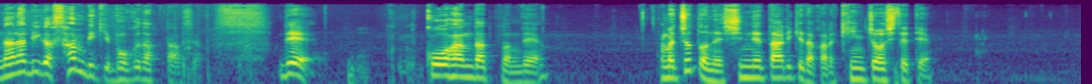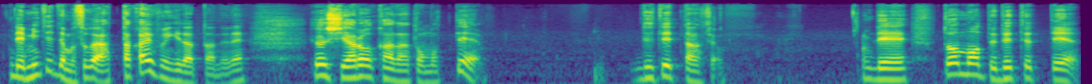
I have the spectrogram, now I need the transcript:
並びが3匹僕だったんですよ。で、後半だったんで、まあ、ちょっとね、新ネタありきだから緊張してて、で、見ててもすごいあったかい雰囲気だったんでね、よし、やろうかなと思って、出てったんですよ。で、どうもって出てって、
